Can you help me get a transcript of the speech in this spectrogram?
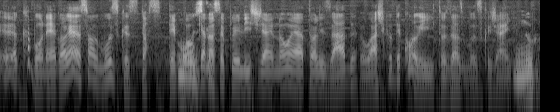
É, acabou, né? Agora é só músicas. Nossa, tempão que a nossa playlist já não é atualizada. Eu acho que eu decorei todas as músicas já, hein? Nu.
